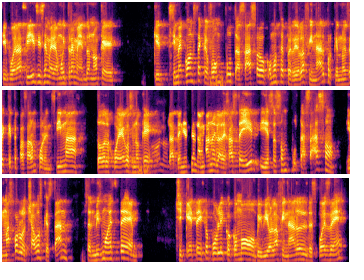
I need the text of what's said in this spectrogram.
si fuera así, sí se me haría muy tremendo, ¿no? Que, que sí me consta que fue un putazazo cómo se perdió la final, porque no es de que te pasaron por encima todo el juego, sino que No, no, la tenías en la mano y la dejaste ir, y eso es un putazazo, y más por los chavos que están. Pues el mismo este Chiquete hizo público cómo vivió la final después de,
